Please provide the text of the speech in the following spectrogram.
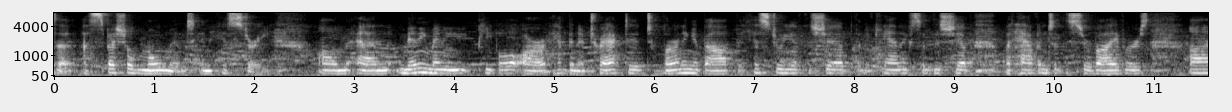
Was a, a special moment in history. Um, and many, many people are have been attracted to learning about the history of the ship, the mechanics of the ship, what happened to the survivors. Uh,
